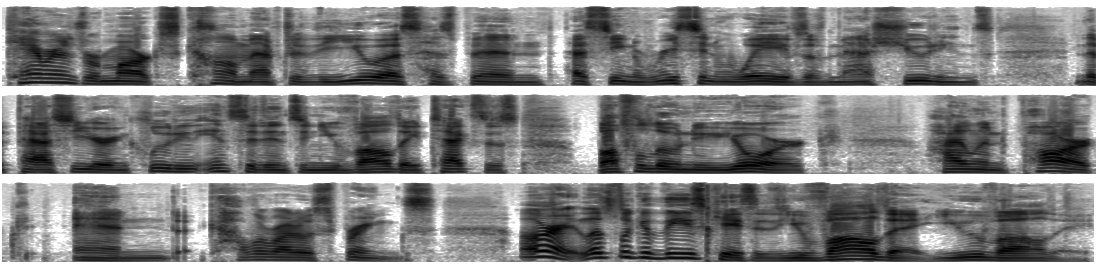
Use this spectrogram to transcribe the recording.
Cameron's remarks come after the U.S. has been has seen recent waves of mass shootings in the past year, including incidents in Uvalde, Texas, Buffalo, New York, Highland Park, and Colorado Springs. All right, let's look at these cases. Uvalde, Uvalde.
